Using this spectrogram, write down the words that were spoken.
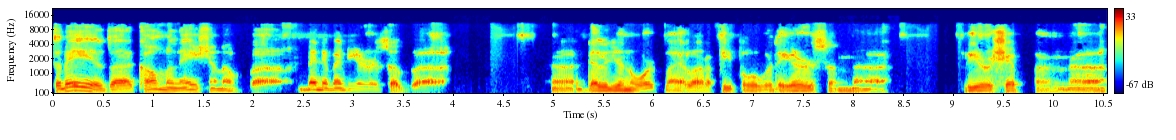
Today is a culmination of uh, many, many years of uh, uh diligent work by a lot of people over the years and uh, leadership, and, uh,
